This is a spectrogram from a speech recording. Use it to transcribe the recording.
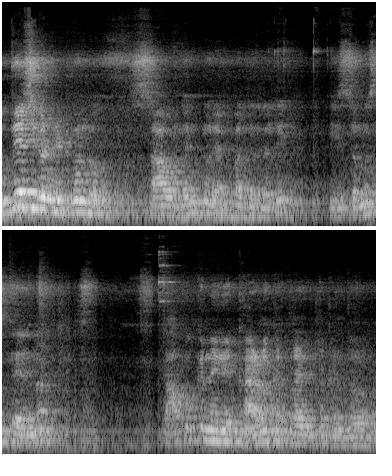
ಉದ್ದೇಶಗಳನ್ನ ಇಟ್ಕೊಂಡು ಸಾವಿರದ ಎಂಟುನೂರ ಎಪ್ಪತ್ತರಲ್ಲಿ ಈ ಸಂಸ್ಥೆಯನ್ನು ಸ್ಥಾಪಕನಿಗೆ ಕಾರಣಕರ್ತರಾಗಿರ್ತಕ್ಕಂಥವರು.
